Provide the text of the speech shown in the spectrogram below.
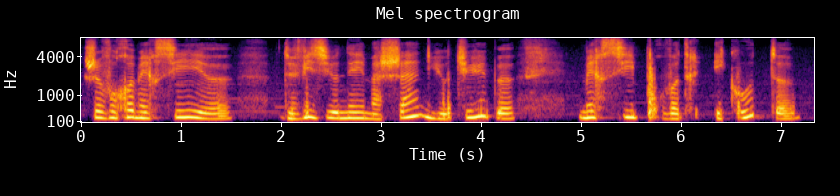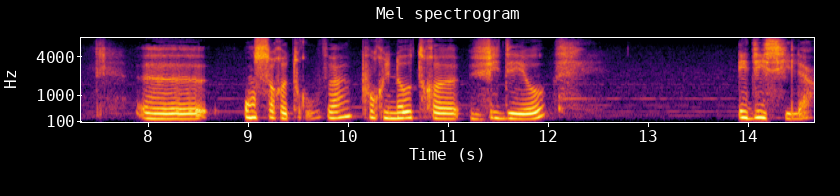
Je vous remercie euh, de visionner ma chaîne YouTube. Merci pour votre écoute. Euh, on se retrouve pour une autre vidéo. Et d'ici là,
